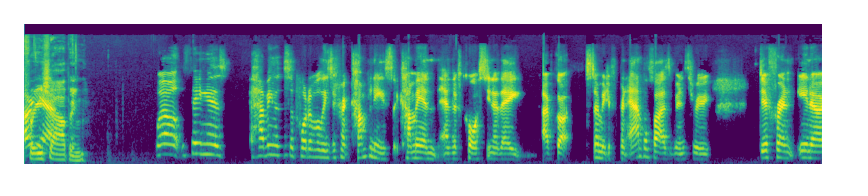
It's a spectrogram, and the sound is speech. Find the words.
Oh, Free yeah. shopping. Well, the thing is, having the support of all these different companies that come in, and of course, you know, they, I've got so many different amplifiers. I've been through different, you know,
